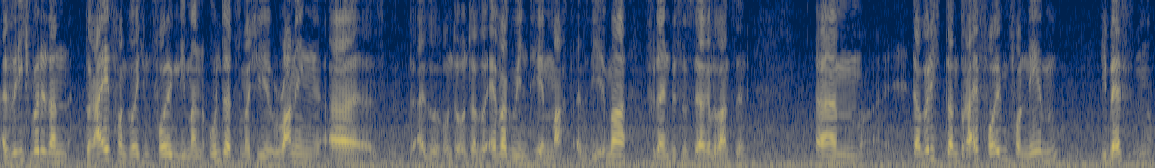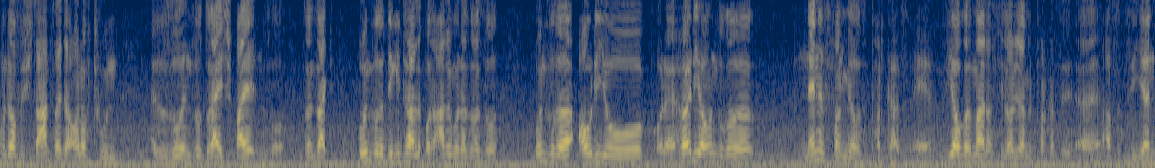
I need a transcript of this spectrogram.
also ich würde dann drei von solchen Folgen, die man unter zum Beispiel Running, äh, also unter, unter so Evergreen-Themen macht, also die immer für dein Business sehr relevant sind, ähm, da würde ich dann drei Folgen von nehmen, die besten, und auf die Startseite auch noch tun. Also so in so drei Spalten so. So man sagt, unsere digitale Beratung oder sowas so, unsere Audio oder hör dir unsere, nenn es von mir aus Podcast, ey. Wie auch immer, dass die Leute damit Podcast äh, assoziieren.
